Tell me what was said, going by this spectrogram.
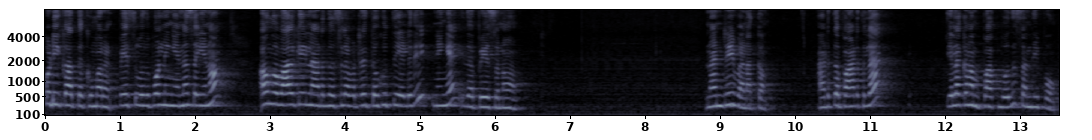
கொடிகாத்த குமரன் பேசுவது போல் நீங்கள் என்ன செய்யணும் அவங்க வாழ்க்கையில் நடந்த சிலவற்றை தொகுத்து எழுதி நீங்கள் இதை பேசணும். நன்றி வணக்கம். அடுத்த பாடத்தில் இலக்கணம் பார்க்கும்போது சந்திப்போம்.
